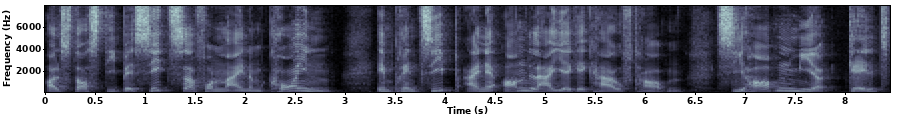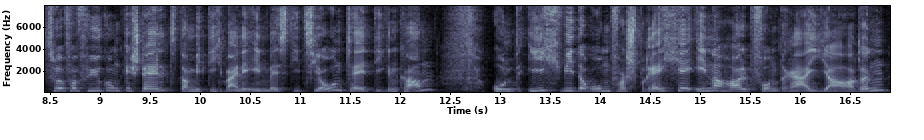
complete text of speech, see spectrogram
als dass die Besitzer von meinem Coin im Prinzip eine Anleihe gekauft haben. Sie haben mir Geld zur Verfügung gestellt, damit ich meine Investition tätigen kann und ich wiederum verspreche innerhalb von drei Jahren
